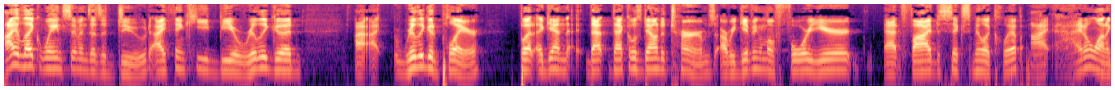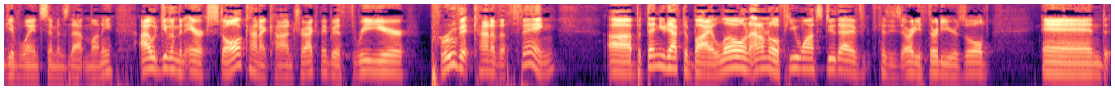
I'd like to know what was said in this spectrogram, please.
I like Wayne Simmonds as a dude. I think he'd be a really good, uh, really good player. But again, that that goes down to terms. Are we giving him a four year at five to six mil a clip? I I don't want to give Wayne Simmonds that money. I would give him an Eric Staal kind of contract, maybe a three year prove it kind of a thing. Uh, but then you'd have to buy low, and I don't know if he wants to do that because he's already thirty years old. And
